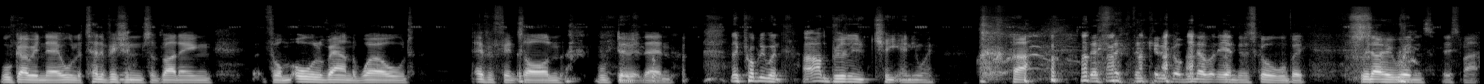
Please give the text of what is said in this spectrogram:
We'll go in there. All the televisions are running from all around the world. Everything's on. We'll do it then. They probably went. Ah, the Brazilians cheat anyway. they, they could have gone. We know what the end of the score will be. We know who wins this match.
